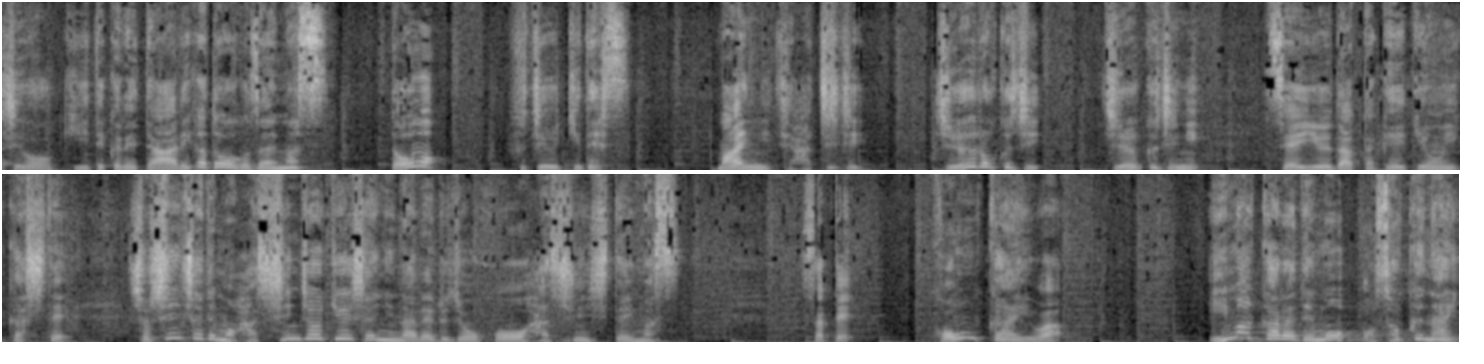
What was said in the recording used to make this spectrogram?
ジオを聴いてくれてありがとうございます。どうも、藤幸です。毎日8時、16時、19時に声優だった経験を活かして、初心者でも発信上級者になれる情報を発信しています。さて、今回は、今からでも遅くない、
